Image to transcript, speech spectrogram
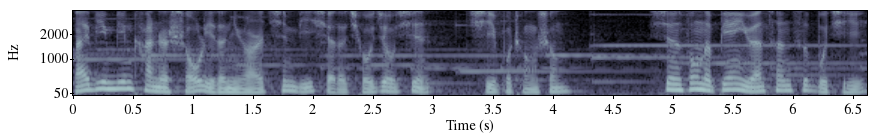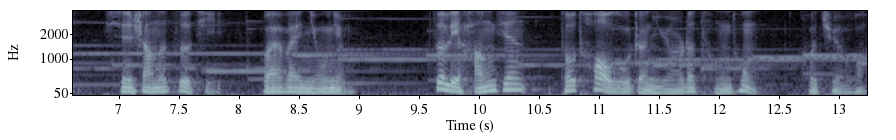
白冰冰看着手里的女儿亲笔写的求救信，泣不成声。信封的边缘参差不齐，信上的字体歪歪扭扭，字里行间都透露着女儿的疼痛和绝望。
